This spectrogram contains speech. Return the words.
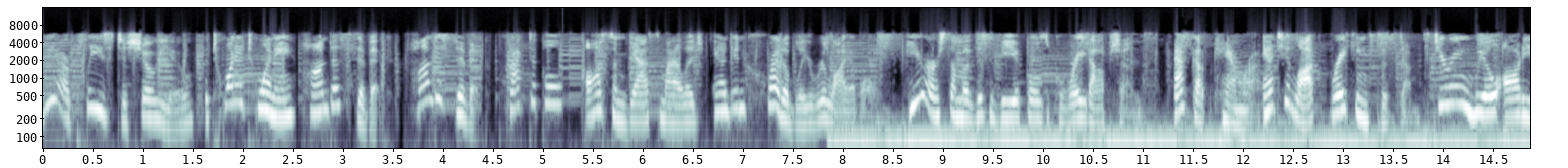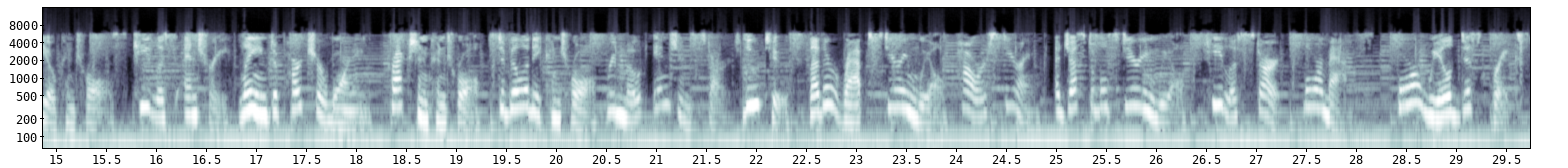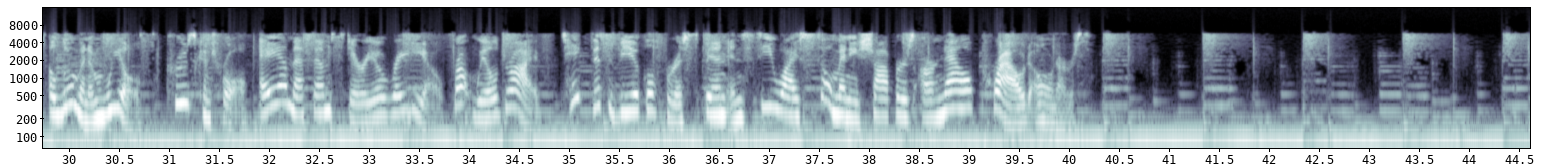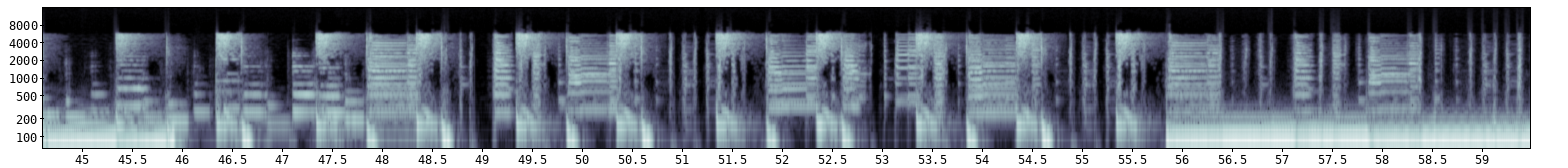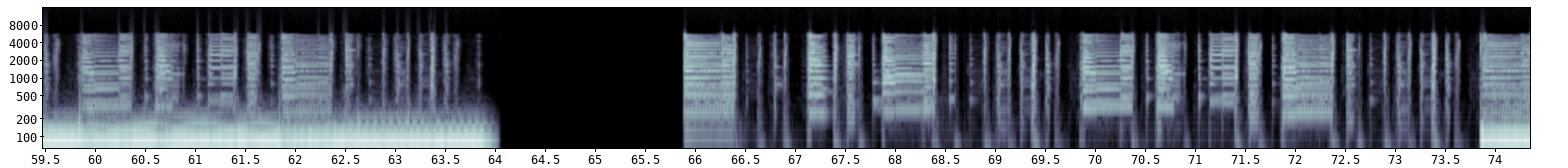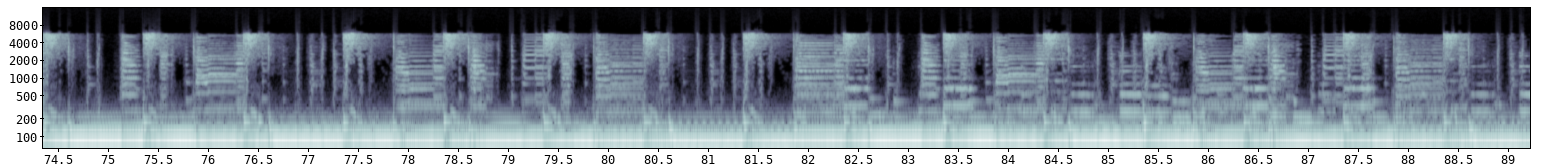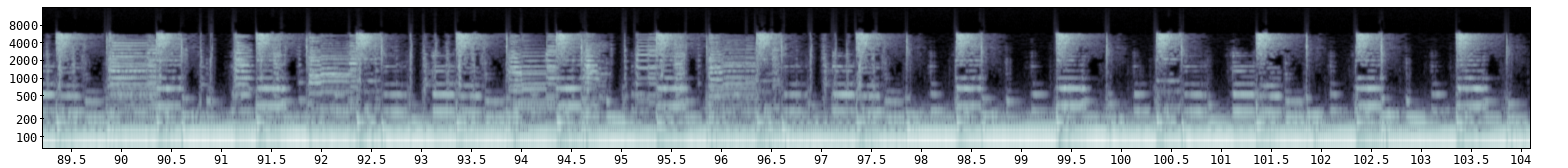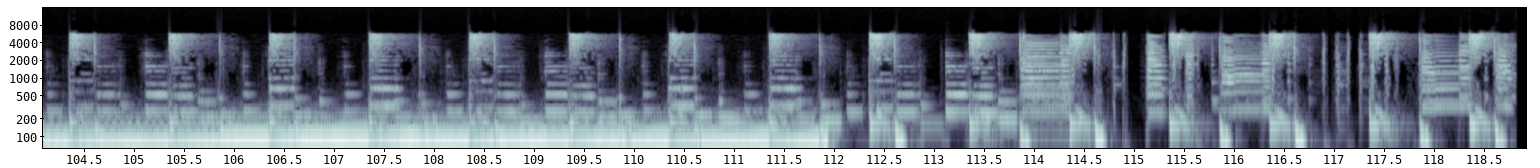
We are pleased to show you the 2020 Honda Civic. Honda Civic, practical, awesome gas mileage, and incredibly reliable. Here are some of this vehicle's great options. Backup camera, anti-lock braking system, steering wheel audio controls, keyless entry, lane departure warning, traction control, stability control, remote engine start, Bluetooth, leather wrapped steering wheel, power steering, adjustable steering wheel, keyless start, floor mats, four-wheel disc brakes, aluminum wheels, cruise control, AM FM stereo radio, front wheel drive. Take this vehicle for a spin and see why so many shoppers are now proud owners.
